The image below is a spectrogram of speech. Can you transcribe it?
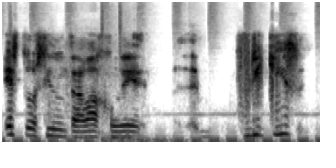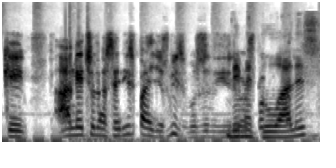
esto ha sido un trabajo de eh, frikis que han hecho las series para ellos mismos. Es decir, Dime tú, Alex,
